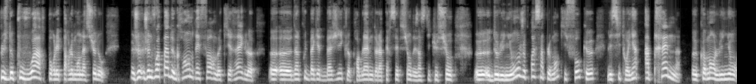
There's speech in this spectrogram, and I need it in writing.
plus de pouvoir pour les parlements nationaux. je, ne vois pas de grandes réformes qui règlent euh, d'un coup de baguette magique le problème de la perception des institutions de l'Union. Je crois simplement qu'il faut que les citoyens apprennent comment l'Union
